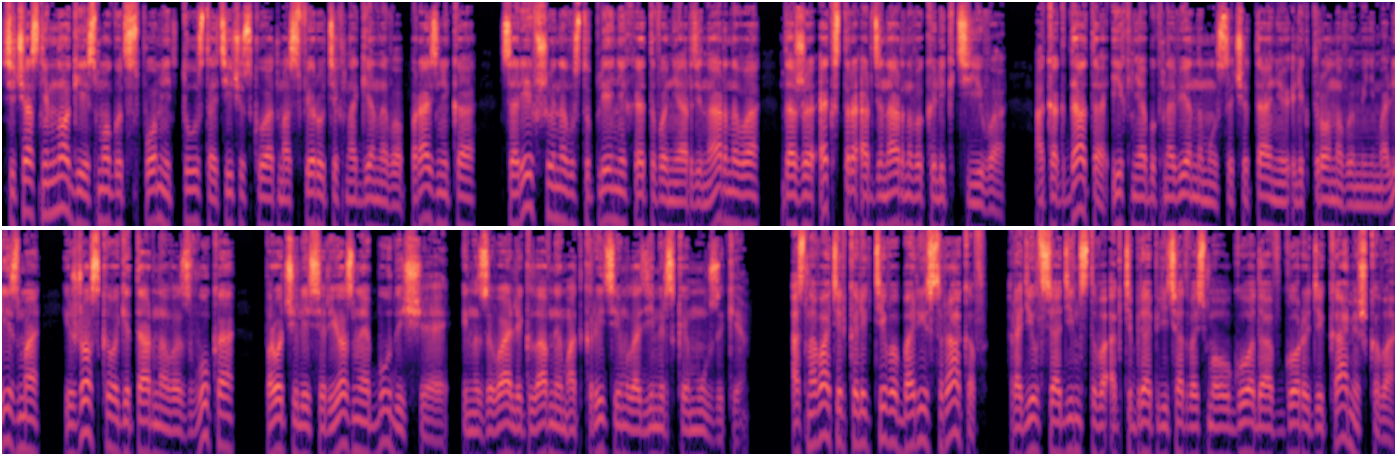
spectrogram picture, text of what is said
Сейчас немногие смогут вспомнить ту статическую атмосферу техногенного праздника, царившую на выступлениях этого неординарного, даже экстраординарного коллектива, а когда-то их необыкновенному сочетанию электронного минимализма и жесткого гитарного звука прочили серьезное будущее и называли главным открытием владимирской музыки. Основатель коллектива Борис Раков родился 11 октября 1958 года в городе Камешково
